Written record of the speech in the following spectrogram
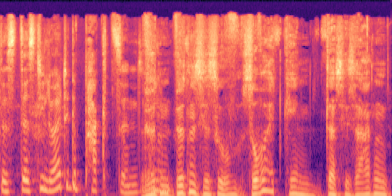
dass, dass die Leute gepackt sind. Würden, würden Sie so, so weit gehen, dass Sie sagen,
